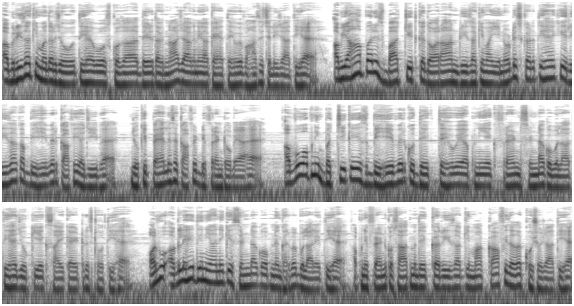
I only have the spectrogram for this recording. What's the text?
अब रीजा की मदर जो होती है, वो उसको ज़्यादा देर तक ना जागने का कहते हुए वहाँ से चली जाती है। अब यहाँ पर इस बातचीत के दौरान रीजा की माँ ये नोटिस करती है कि रीजा का बिहेवियर काफ़ी अजीब है, जो कि पहले से काफ़ी डिफरेंट हो गया है। अब वो अपनी बच्ची के इस बिहेवियर को देखते हुए अपनी एक फ्रेंड सिंडा को बुलाती है, जो कि एक साइकाइट्रिस्ट होती है। और वो अगले ही दिन यानी कि सिंडा को अपने घर पर बुला लेती है। अपनी फ्रेंड को साथ में देखकर रीजा की माँ काफ़ी ज़्यादा खुश हो जाती है।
